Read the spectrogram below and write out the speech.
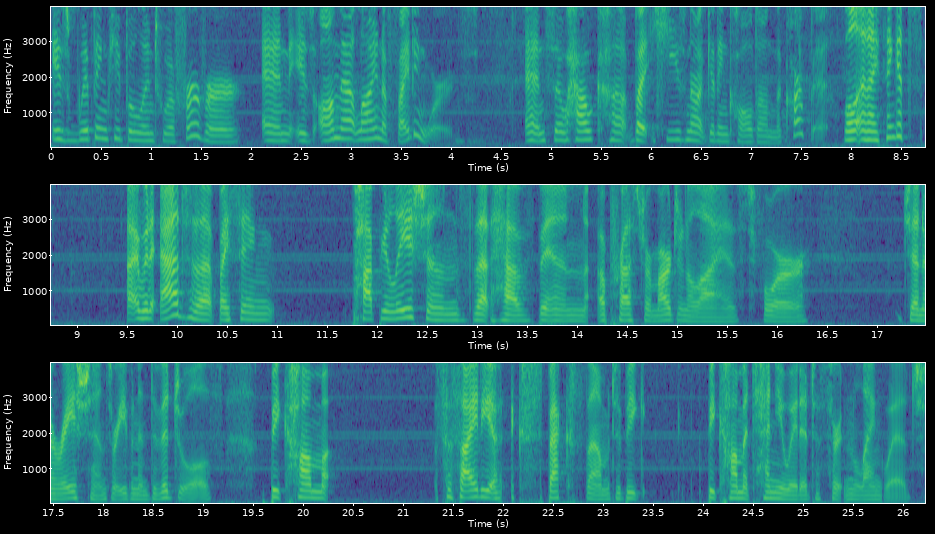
is whipping people into a fervor and is on that line of fighting words. And so how come but he's not getting called on the carpet. Well, and I think it's, I would add to that by saying populations that have been oppressed or marginalized for generations or even individuals become, society expects them to be become attenuated to certain language.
